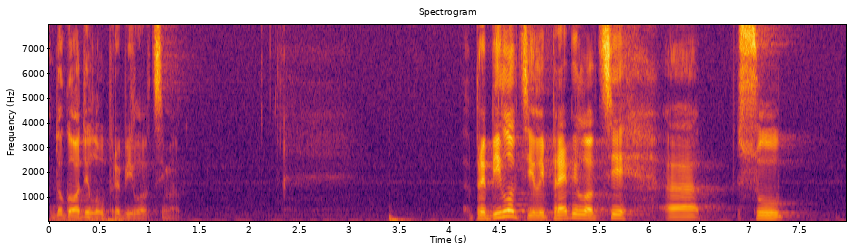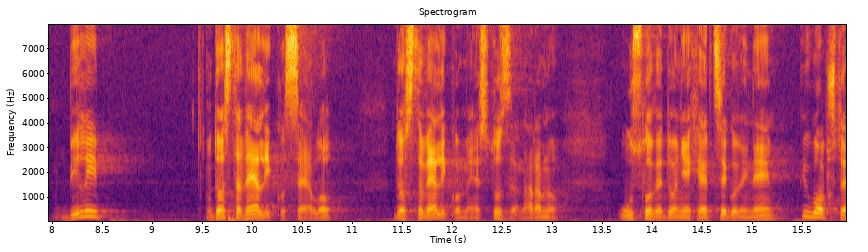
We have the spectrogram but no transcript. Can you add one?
dogodilo u Prebilovcima? Prebilovci ili Prebilovci e, su bili dosta veliko selo, dosta veliko mesto za, naravno, uslove Donje Hercegovine i uopšte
